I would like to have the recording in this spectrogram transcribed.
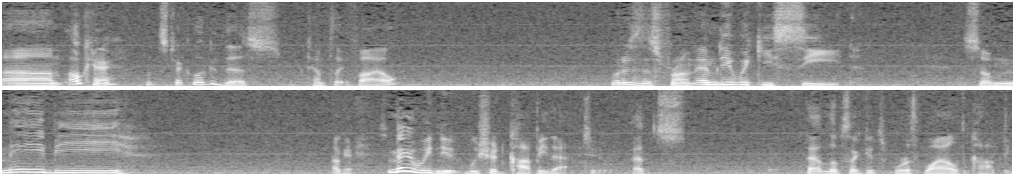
um, okay, let's take a look at this template file. What is this from? MDWiki seed. So maybe... Okay, so maybe we we should copy that too. That's that looks like it's worthwhile to copy.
